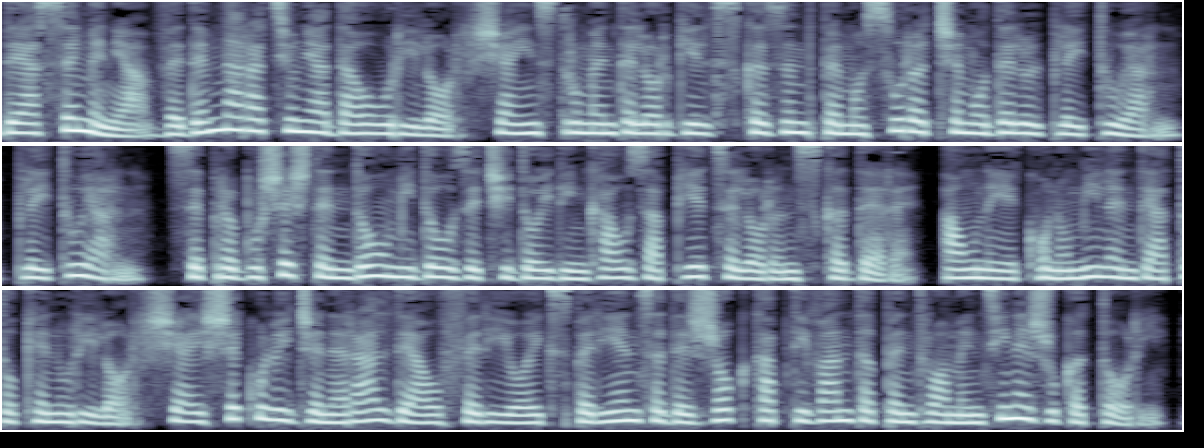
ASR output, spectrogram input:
De asemenea, vedem narațiunea daurilor și a instrumentelor guild scăzând pe măsură ce modelul Play-to-Earn, Play-to-Earn se prăbușește în 2022 din cauza piețelor în scădere, a unei economii lente a tokenurilor și a eșecului general de a oferi o experiență de joc captivantă pentru a menține jucătorii.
